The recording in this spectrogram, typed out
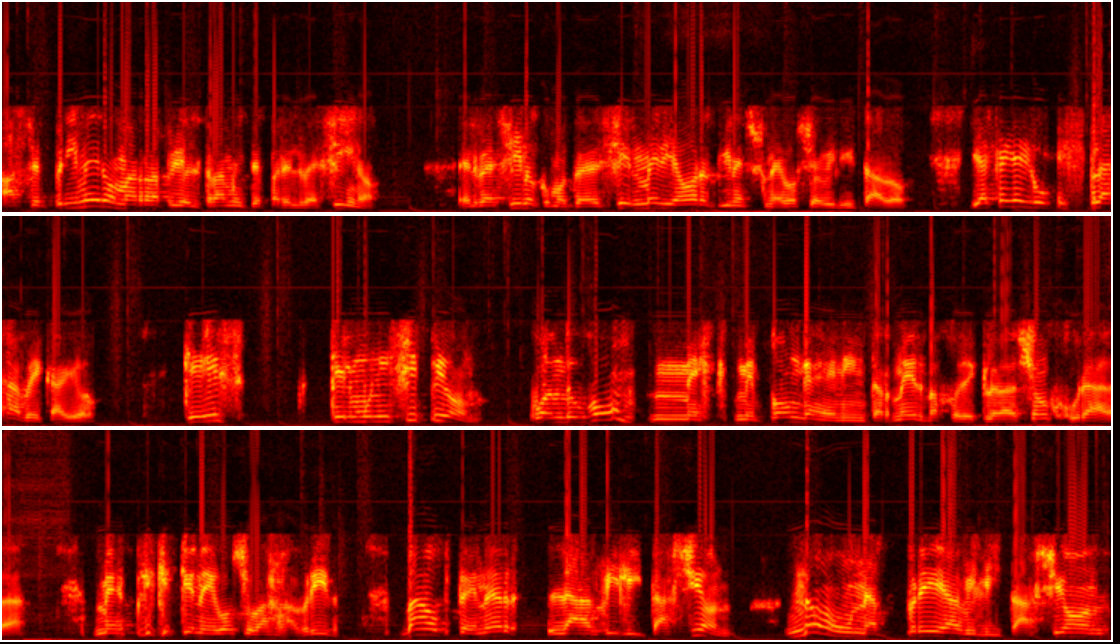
hace primero más rápido el trámite para el vecino. El vecino, como te decía, en media hora tiene su negocio habilitado. Y acá hay algo que es clave, Cayo, que es que el municipio, cuando vos me, me pongas en internet bajo declaración jurada, me explique qué negocio vas a abrir. Vas a obtener la habilitación, no una prehabilitación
